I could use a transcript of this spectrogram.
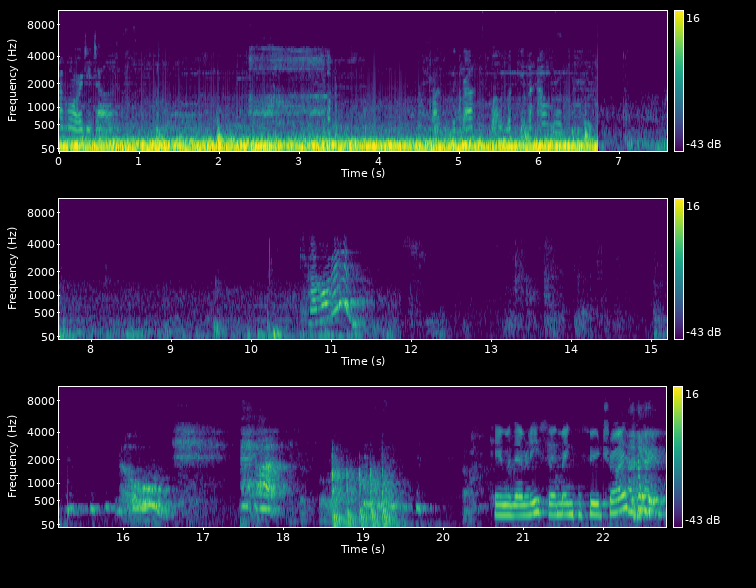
I'm already jealous. Driving the grass while looking at the house. Come on in. No. Pepper. Here with Emily, filming for Food Tribe.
